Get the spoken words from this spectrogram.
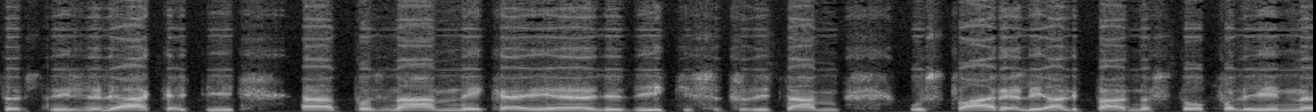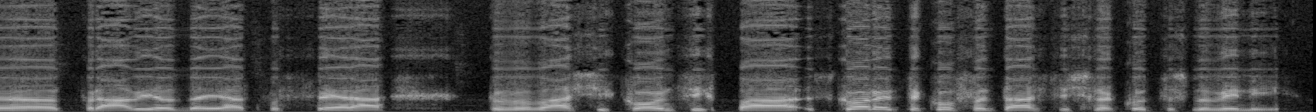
srčnih želja, kajti poznam nekaj ljudi, ki so tudi tam ustvarjali ali pa nastopali in pravijo, da je atmosfera v vaših koncih pa skoraj tako fantastična kot v Sloveniji.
